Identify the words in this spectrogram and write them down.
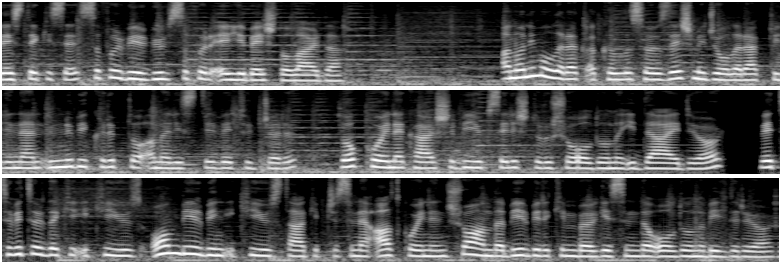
destek ise 0,055 dolarda. Anonim olarak akıllı sözleşmeci olarak bilinen ünlü bir kripto analisti ve tüccarı, Dogecoin'e karşı bir yükseliş duruşu olduğunu iddia ediyor ve Twitter'daki 211.200 takipçisine altcoin'in şu anda bir birikim bölgesinde olduğunu bildiriyor.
